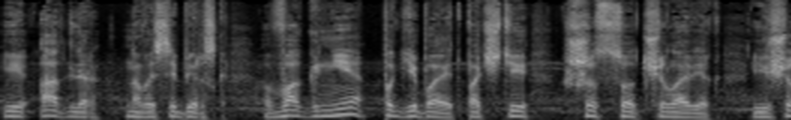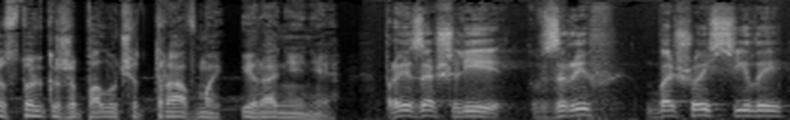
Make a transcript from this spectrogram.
и Адлер-Новосибирск. В огне погибает почти 600 человек. Еще столько же получат травмы и ранения. Произошли взрыв большой силы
